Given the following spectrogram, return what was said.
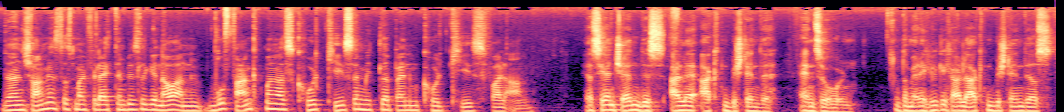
Dann schauen wir uns das mal vielleicht ein bisschen genauer an. Wo fängt man als Cold Case-Ermittler bei einem Cold Case-Fall an? Ja, sehr entscheidend ist, alle Aktenbestände einzuholen. Und da meine ich wirklich alle Aktenbestände aus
